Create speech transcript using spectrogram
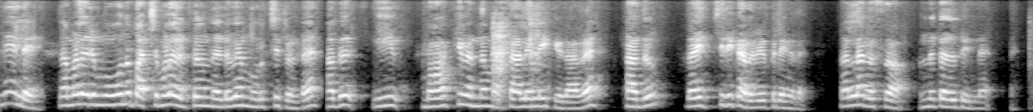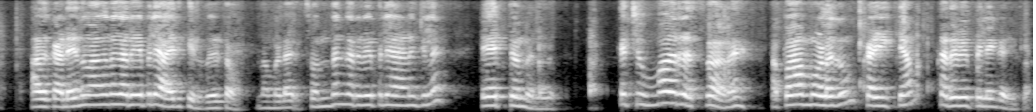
ഇനിയില്ലേ നമ്മളൊരു മൂന്ന് പച്ചമുളക് എടുത്ത് നെടുവെ മുറിച്ചിട്ടുണ്ട്. അത് ഈ ബാക്കി വന്ന മസാലയിലേക്ക് ഇടാവേ. അതും ഇച്ചിരി കറിവേപ്പിലയും കൂടെ. നല്ല രസമാ എന്നിട്ട് അത് തിന്നെ. അത് കടയിൽ നിന്ന് വാങ്ങുന്ന കറിവേപ്പില ആയിരിക്കരുത് കേട്ടോ. നമ്മുടെ സ്വന്തം കറിവേപ്പില ആണെങ്കിൽ ഏറ്റവും നല്ലത്. ചുമ്മാ ഒരു രസമാണ് അപ്പൊ ആ മുളകും കഴിക്കാം കറിവേപ്പിലയും കഴിക്കാം.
